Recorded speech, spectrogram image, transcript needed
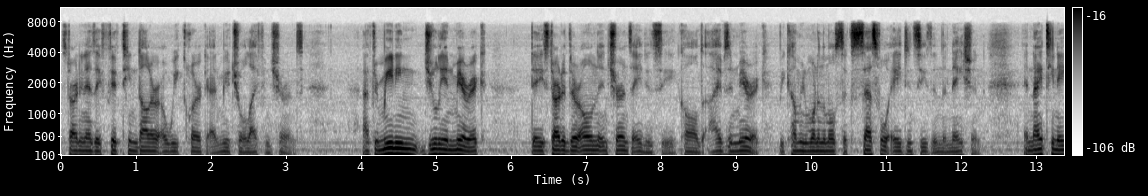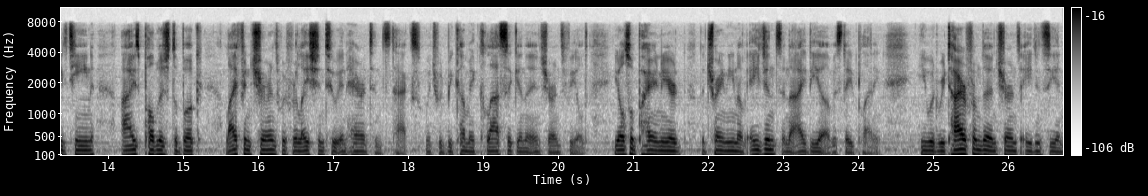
starting as a $15 a week clerk at Mutual Life Insurance. After meeting Julian Myrick, they started their own insurance agency called Ives and Myrick, becoming one of the most successful agencies in the nation. In 1918, Ives published the book Life Insurance with Relation to Inheritance Tax, which would become a classic in the insurance field. He also pioneered the training of agents and the idea of estate planning. He would retire from the insurance agency in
